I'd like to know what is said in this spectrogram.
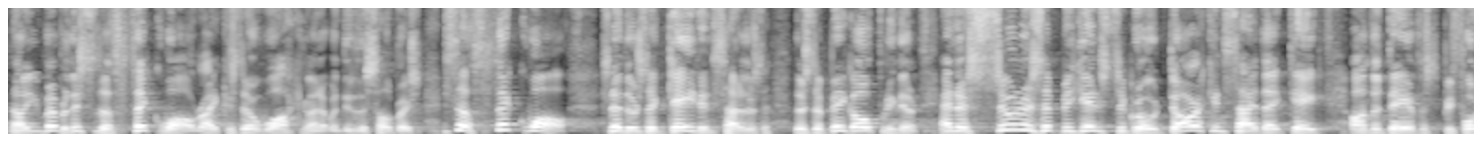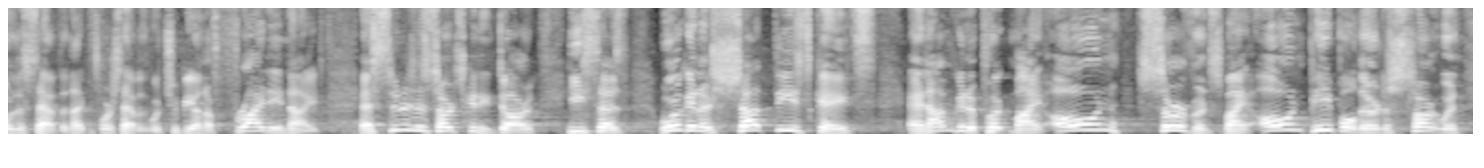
now you remember, this is a thick wall, right? Because they're walking on it when they do the celebration. It's a thick wall. So there's a gate inside, there's a, there's a big opening there. And as soon as it begins to grow dark inside that gate on the day of this, before the Sabbath, the night before Sabbath, which would be on a Friday night, as soon as it starts getting dark, he says, We're gonna shut these gates and I'm gonna put my own servants, my own people there to start with,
